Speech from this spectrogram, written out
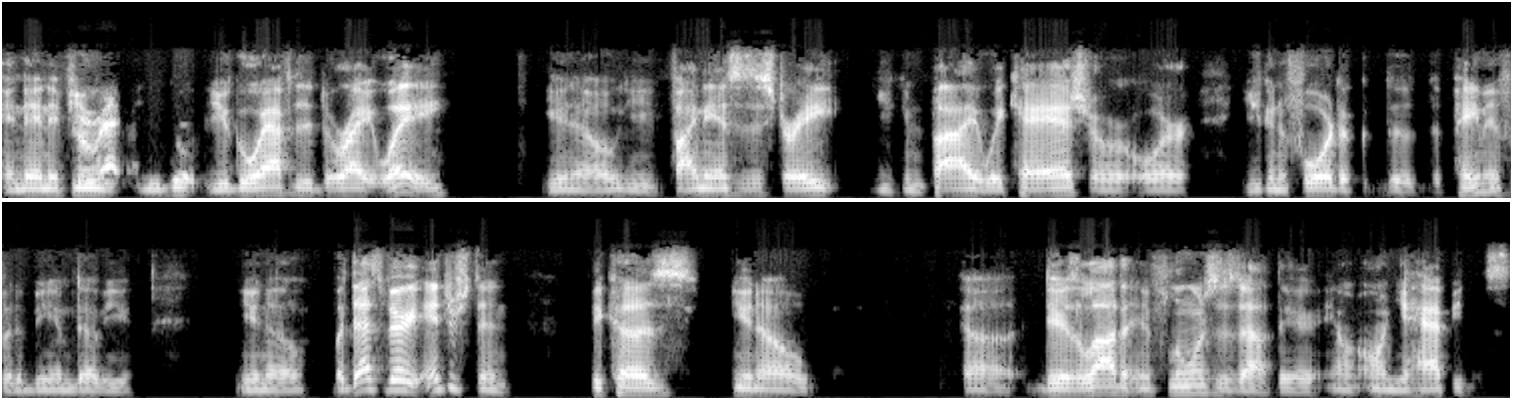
And then if you you go you go after it the right way, you know, you finances are straight, you can buy it with cash or or you can afford the, the, the payment for the BMW, you know. But that's very interesting because, you know, uh, there's a lot of influences out there on, on your happiness.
